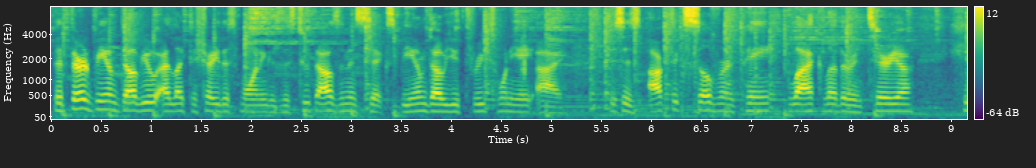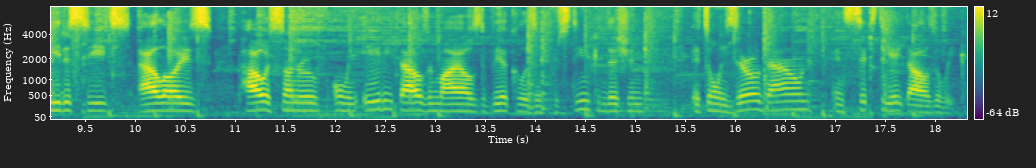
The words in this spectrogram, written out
The third BMW I'd like to show you this morning is this 2006 BMW 328i. This is Arctic silver in paint, black leather interior, heated seats, alloys, power sunroof, only 80,000 miles. The vehicle is in pristine condition. It's only zero down and $68 a week.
